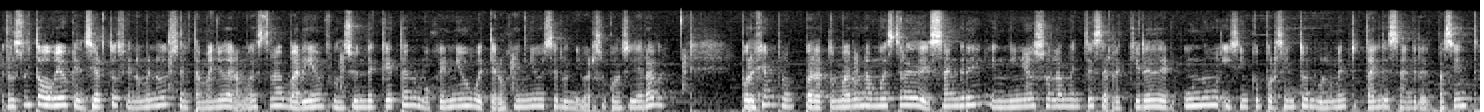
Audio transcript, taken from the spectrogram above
resulta obvio que en ciertos fenómenos el tamaño de la muestra varía en función de qué tan homogéneo o heterogéneo es el universo considerado. Por ejemplo, para tomar una muestra de sangre en niños solamente se requiere del 1 y 5% del volumen total de sangre del paciente,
